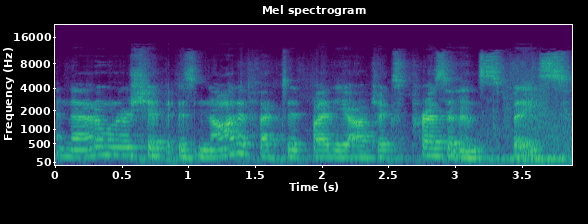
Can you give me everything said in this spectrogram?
and that ownership is not affected by the objects present in space.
